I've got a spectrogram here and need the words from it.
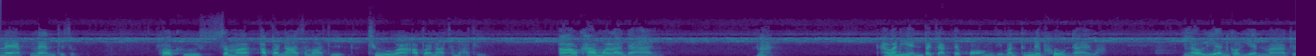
แนบแน่นที่สุด ก็คือสมาอัปนาสมาธิ ชื่อว่าอัปนาสมาธิ เอาเข้าเมื่อไรได้ นั่นมันเห็นประจักษ์เจ้าของสิมันถึงได้พูดได้ว่าเราเรียนก็เรียนมาแต่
